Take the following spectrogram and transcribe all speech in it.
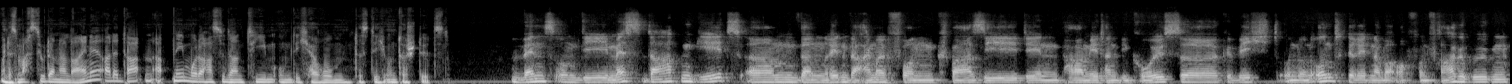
Und das machst du dann alleine, alle Daten abnehmen, oder hast du da ein Team um dich herum, das dich unterstützt? Wenn es um die Messdaten geht, ähm, dann reden wir einmal von quasi den Parametern wie Größe, Gewicht und, und, und. Wir reden aber auch von Fragebögen,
